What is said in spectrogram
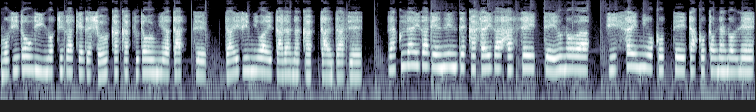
文字通り命がけで消火活動に当たって、大事には至らなかったんだぜ。落雷が原因で火災が発生っていうのは、実際に起こっていたことなのね。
